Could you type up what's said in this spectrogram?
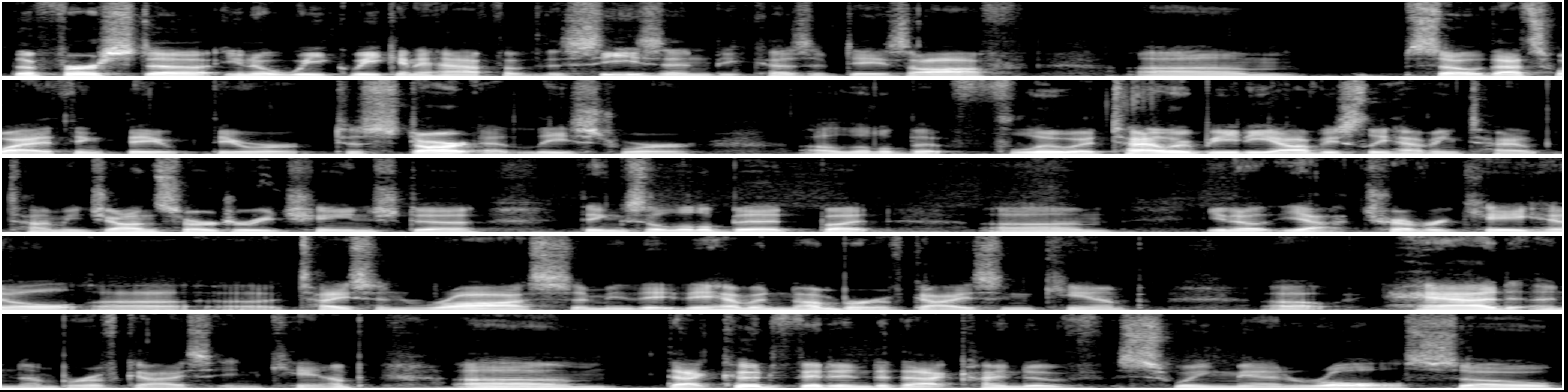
the first uh, you know week, week and a half of the season because of days off. Um, so that's why I think they they were to start at least were a little bit fluid. Tyler Beede, obviously having Tommy John surgery, changed uh, things a little bit, but um, you know, yeah, Trevor Cahill, uh, uh, Tyson Ross. I mean, they, they have a number of guys in camp. Uh, had a number of guys in camp um, that could fit into that kind of swingman role. So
